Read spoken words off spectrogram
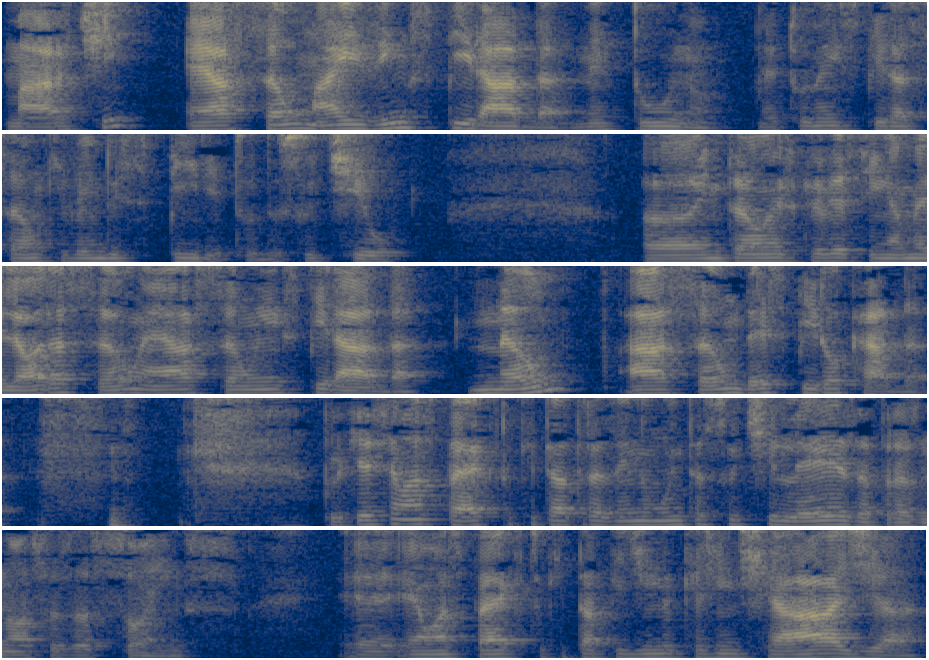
Marte, é a ação mais inspirada, Netuno. Netuno é a inspiração que vem do espírito, do sutil. Uh, então eu escrevi assim: a melhor ação é a ação inspirada, não a ação despirocada. Porque esse é um aspecto que está trazendo muita sutileza para as nossas ações. É, é, um aspecto que está pedindo que a gente haja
